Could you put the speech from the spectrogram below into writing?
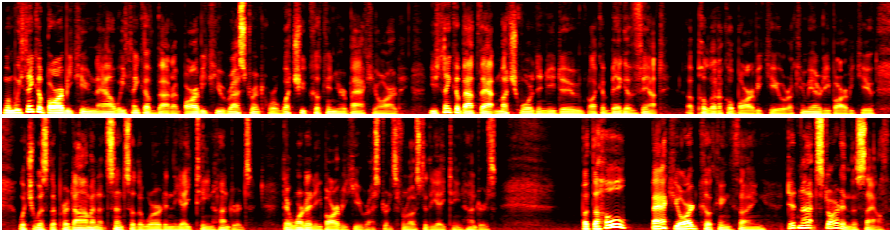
when we think of barbecue now, we think about a barbecue restaurant or what you cook in your backyard. You think about that much more than you do like a big event, a political barbecue or a community barbecue, which was the predominant sense of the word in the 1800s. There weren't any barbecue restaurants for most of the 1800s. But the whole backyard cooking thing did not start in the South.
